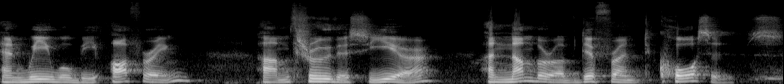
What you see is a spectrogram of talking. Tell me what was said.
And we will be offering um, through this year a number of different courses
